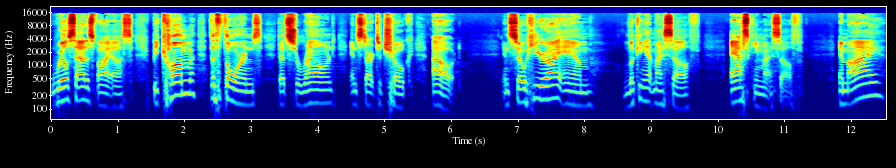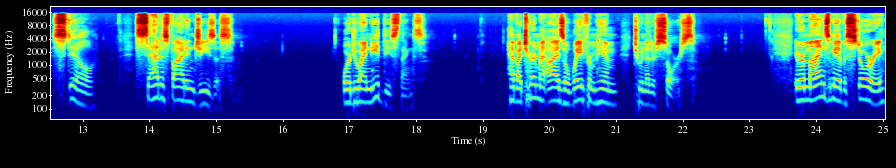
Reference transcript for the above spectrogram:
will satisfy us, become the thorns that surround and start to choke out. And so here I am looking at myself, asking myself, Am I still satisfied in Jesus? Or do I need these things? Have I turned my eyes away from Him to another source? It reminds me of a story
